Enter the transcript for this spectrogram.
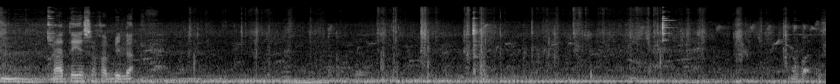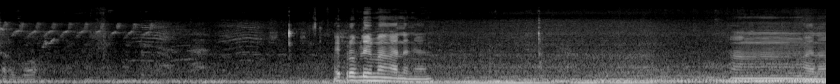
Mm, dati sa kabila. Baba to sa rubo. May problema nga na yan. Ang ano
